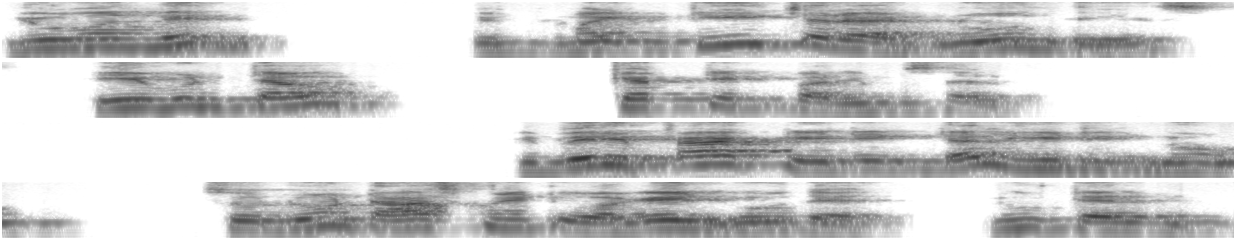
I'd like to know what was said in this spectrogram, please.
You only. If my teacher had known this, he wouldn't have kept it for himself. The very fact he didn't tell, he didn't know. So don't ask me to again go there. You tell me.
